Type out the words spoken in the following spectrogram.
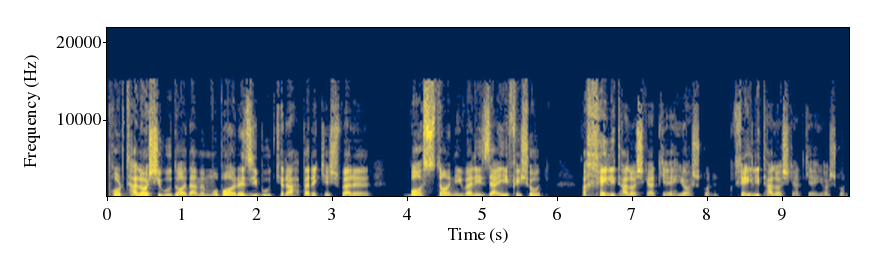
پرتلاشی بود آدم مبارزی بود که رهبر کشور باستانی ولی ضعیفی شد و خیلی تلاش کرد که احیاش کنه. خیلی تلاش کرد که احیاش کنه.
